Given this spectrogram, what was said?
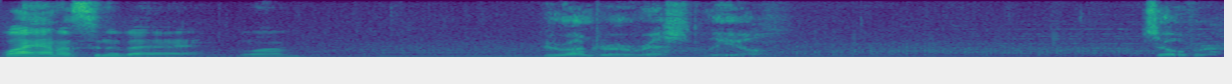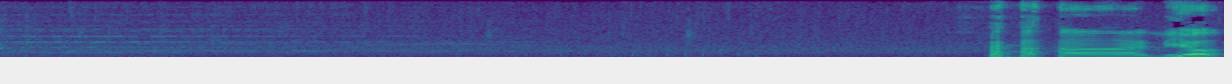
Vay anasını be. Ulan You're under arrest, Leo. It's over. Leo.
